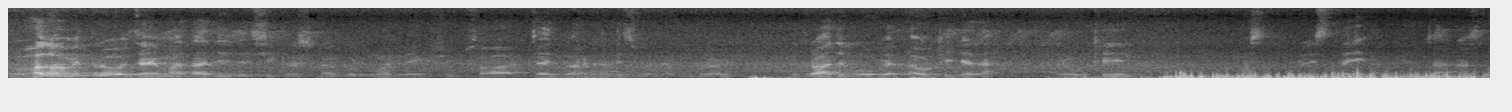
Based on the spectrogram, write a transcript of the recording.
હલો મિત્રો, જય માતાજી, જય શ્રી કૃષ્ણ, ગુડ મોર્નિંગ, શુભ સવાર, જય દ્વારકાધીશ બધા મિત્રો મિત્રો, આજે બહુ વહેલા ઉઠી ગયા હતા. અને ઉઠી મસ્ત ફ્રેશ થઈ અને ચા નાસ્તો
